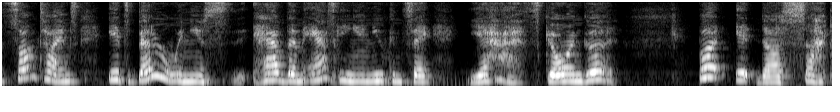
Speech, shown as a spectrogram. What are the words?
Sometimes it's better when you have them asking and you can say, yeah, it's going good. But it does suck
